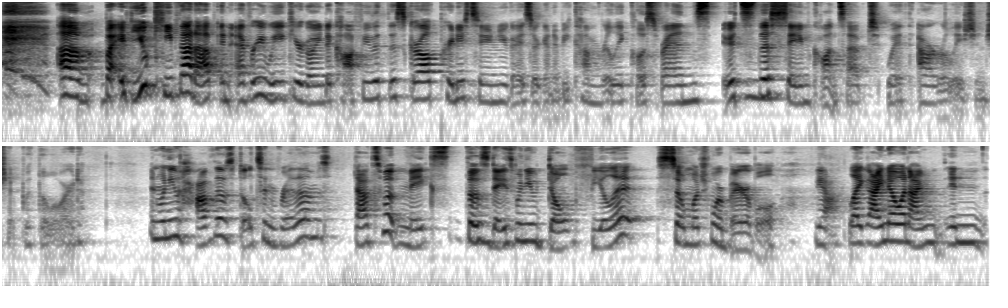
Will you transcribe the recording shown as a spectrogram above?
um, but if you keep that up and every week you're going to coffee with this girl, pretty soon you guys are going to become really close friends. It's the same concept with our relationship with the Lord. And when you have those built-in rhythms, that's what makes those days when you don't feel it so much more bearable. Yeah. Like I know when I'm in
